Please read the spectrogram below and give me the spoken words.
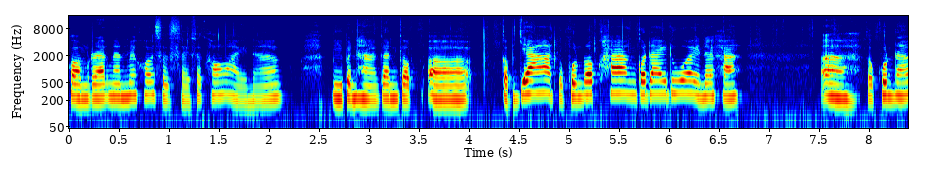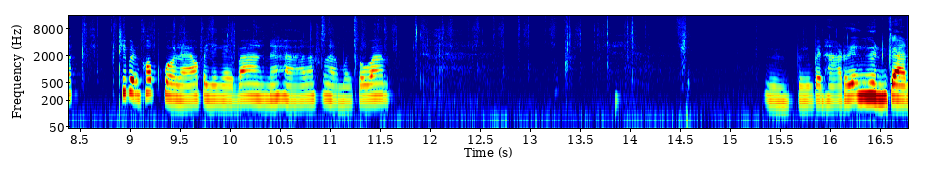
ความรักนั้นไม่ค่อยสดใสสักเท่าไหร่นะ มีปัญหากันกับกับญาติกับคนรอบข้างก็ได้ด้วยนะคะกับคนรักที่เป็นครอบครัวแล้วเป็นยังไงบ้างนะคะ ลักษณะเหมือนกับว่ามีปัญหาเรื่องเงินกัน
